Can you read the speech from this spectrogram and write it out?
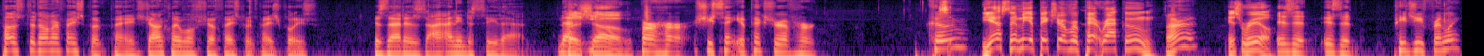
posted on our Facebook page, John Clay Wolfe Show Facebook page, please, because that is I, I need to see that. Now, For sure. For her, she sent you a picture of her coon. Yeah, sent me a picture of her pet raccoon. All right, It's real. is it is it PG friendly?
